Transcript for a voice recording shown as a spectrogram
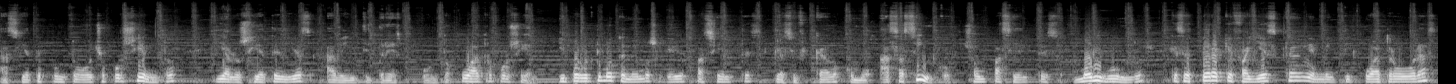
a 7.8% y a los 7 días a 23.4%. Y por último tenemos aquellos pacientes clasificados como ASA5. Son pacientes moribundos que se espera que fallezcan en 24 horas,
